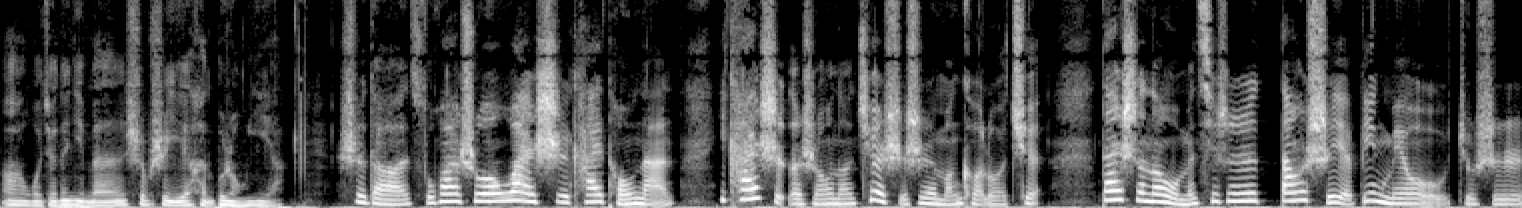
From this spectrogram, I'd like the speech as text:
啊，我觉得你们是不是也很不容易啊？是的，俗话说万事开头难，一开始的时候呢确实是门可罗雀，但是呢我们其实当时也并没有就是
